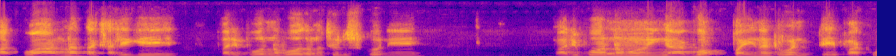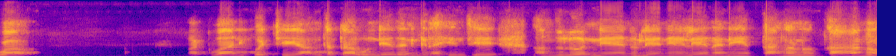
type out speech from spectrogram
పక్వాన్నత కలిగి పరిపూర్ణ బోధను తెలుసుకొని పరిపూర్ణము ఇంకా గొప్పైనటువంటి పక్వ పక్వానికి వచ్చి అంతటా ఉండేదని గ్రహించి అందులో నేను లేనే లేనని తనను తాను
